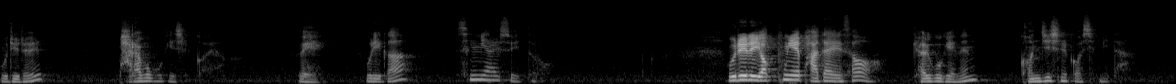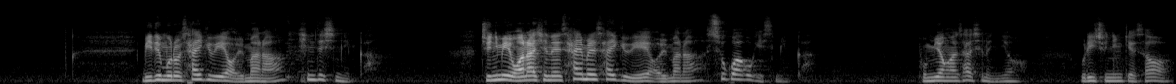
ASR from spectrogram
우리를 바라보고 계실 거예요. 왜? 우리가 승리할 수 있도록. 우리를 역풍의 바다에서 결국에는 건지실 것입니다. 믿음으로 살기 위해 얼마나 힘드십니까? 주님이 원하시는 삶을 살기 위해 얼마나 수고하고 계십니까? 분명한 사실은요, 우리 주님께서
